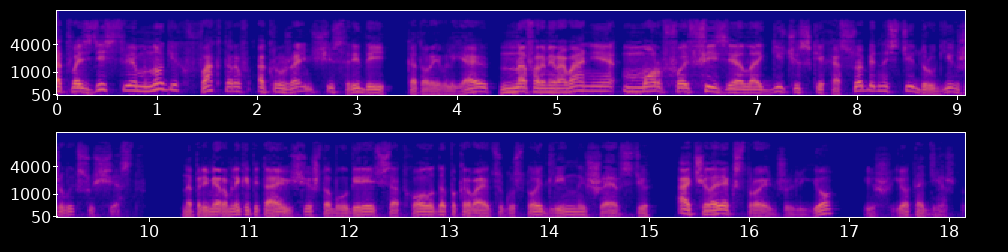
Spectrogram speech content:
от воздействия многих факторов окружающей среды, которые влияют на формирование морфофизиологических особенностей других живых существ. Например, млекопитающие, чтобы уберечься от холода, покрываются густой длинной шерстью, а человек строит жилье и шьет одежду.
